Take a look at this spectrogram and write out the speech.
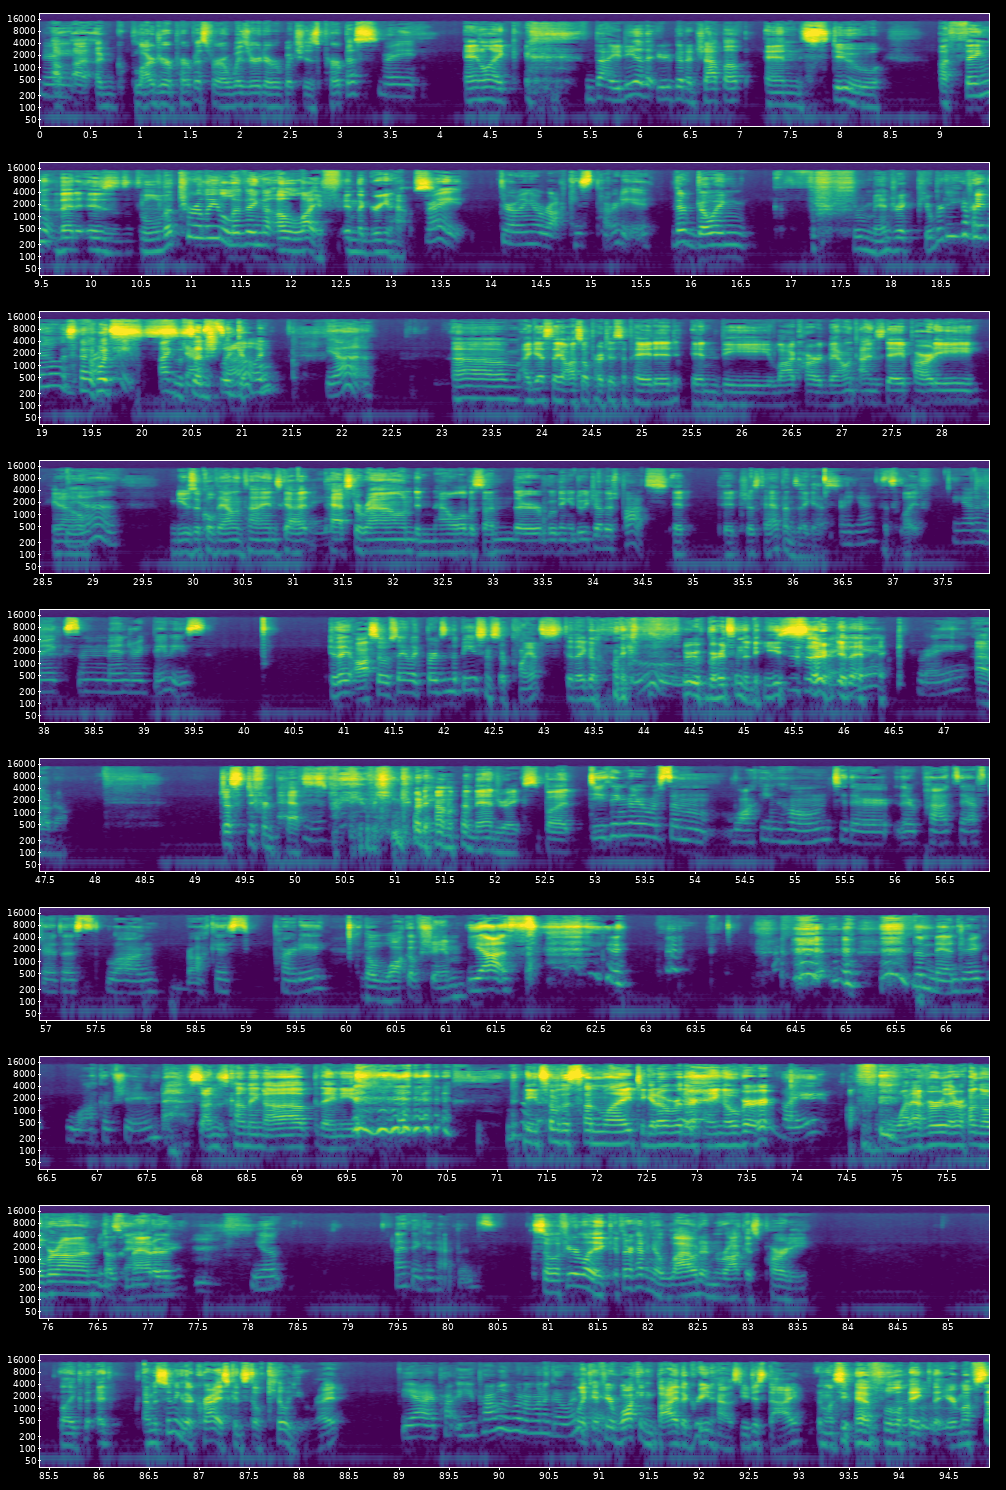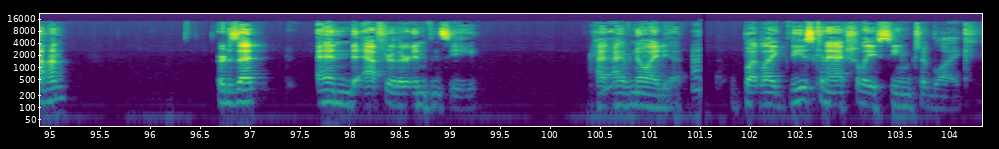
Right. a, a, a larger purpose for a wizard or witch's purpose right. And like the idea that you're going to chop up and stew a thing that is literally living a life in the greenhouse. Right. Throwing a raucous party. They're going th- through mandrake puberty right now. Is that Right. what's I essentially so. going? Yeah. Um, I guess they also participated in the Lockhart Valentine's Day party. You know, Yeah. musical Valentines got Right. passed around, and now all of a sudden they're moving into each other's pots. It it just happens, I guess. I guess. That's life. They gotta make some mandrake babies. Do they also say like birds and the bees since they're plants? Do they go like Ooh. through birds and the bees, or do they? Right? Like, Right? I don't know. Just different paths we can go down with the mandrakes, but Do you think there was some walking home to their their pots after this long raucous party? the walk of shame. Yes. the mandrake walk of shame. Sun's coming up. They need they need some of the sunlight to get over their hangover right? whatever they're hungover on. Doesn't matter. Yep. I think it happens. So if you're like, if they're having a loud and raucous party, like I'm assuming their cries can still kill you, right? Yeah, I pro- you probably wouldn't want to go in Like there. if you're walking by the greenhouse, you just die unless you have like the Ooh. earmuffs on. Or does that end after their infancy? I, I have no idea. Uh, but like these can actually seem to like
